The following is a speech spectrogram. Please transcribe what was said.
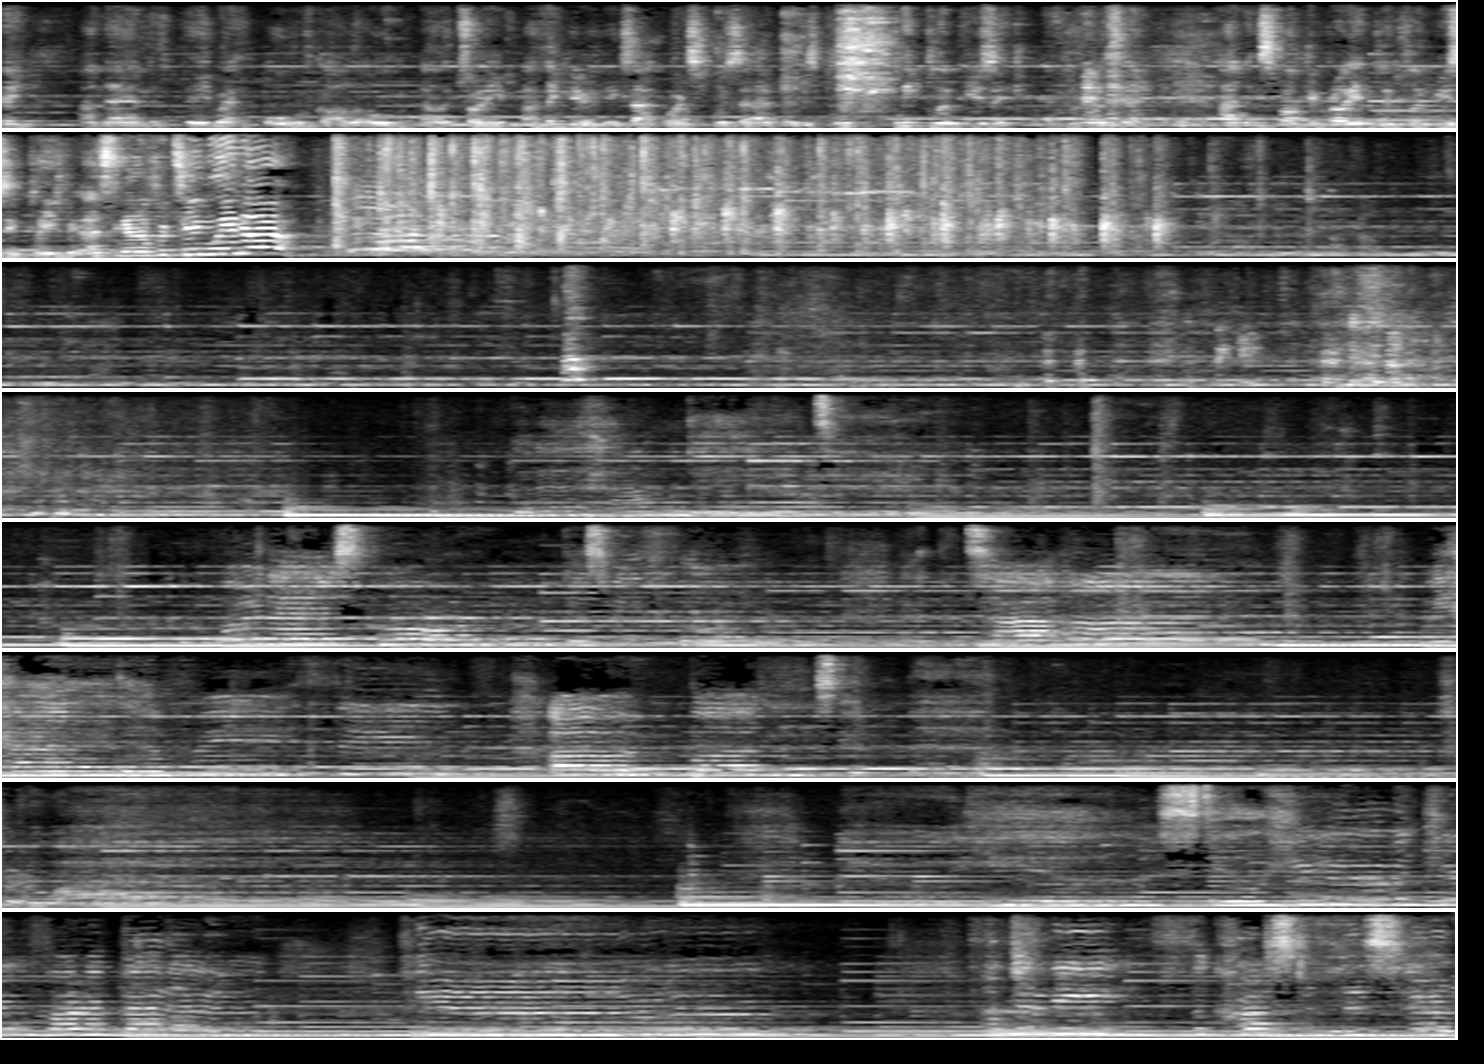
and then they went, oh, we've got a little electronic, I think your exact words was, uh, it was bleep, bleep bloop music, was, uh, and it's fucking brilliant bleep bloop music. Please put your hands together for Team Leader!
